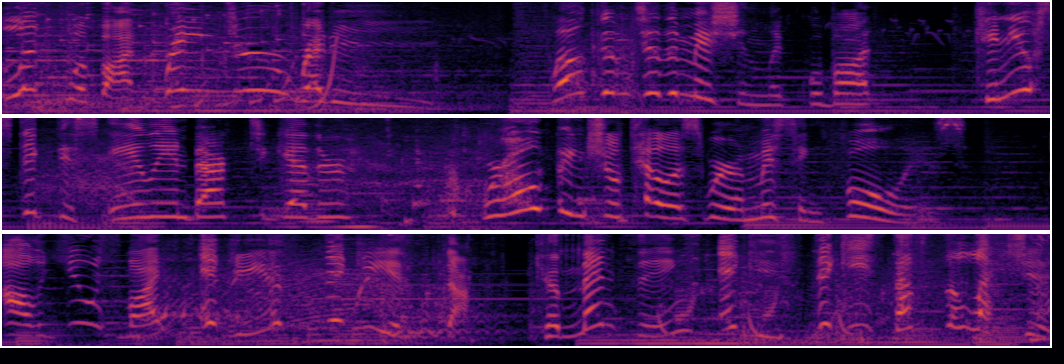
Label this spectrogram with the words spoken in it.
Liquibot Ranger ready! Welcome to the mission, Liquibot. Can you stick this alien back together? We're hoping she'll tell us where a missing foal is. I'll use my ickiest, stickiest stuff. Commencing icky, sticky stuff selection.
